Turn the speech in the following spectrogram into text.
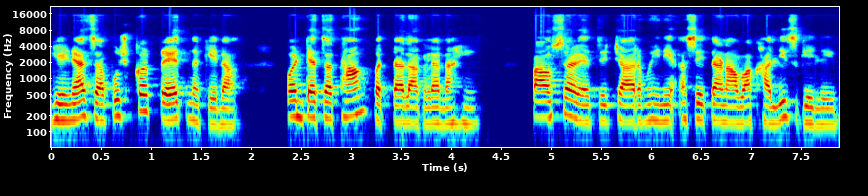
घेण्याचा पुष्कळ प्रयत्न केला पण त्याचा थांग पत्ता लागला नाही. पावसाळ्याचे चार महिने असे तणावाखालीच गेले.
